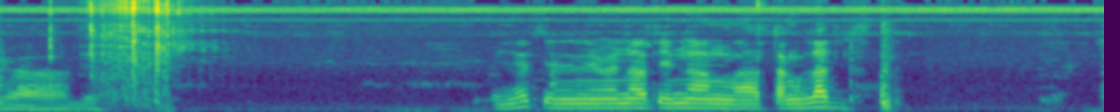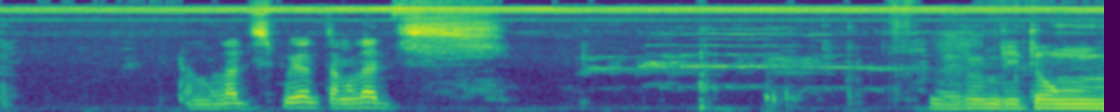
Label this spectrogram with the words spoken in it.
Grabe. Kaya tinaniman natin ng ah, tanglad. Tanglads po yan, tanglads. Meron ditong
